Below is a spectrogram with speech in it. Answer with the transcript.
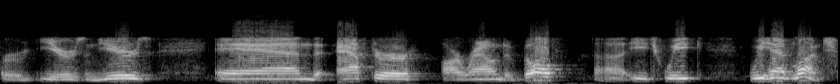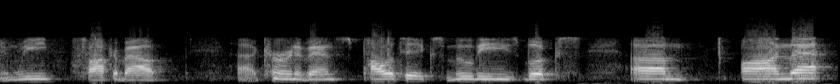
for years and years. And after our round of golf uh, each week, we have lunch and we talk about uh, current events, politics, movies, books. Um, on that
